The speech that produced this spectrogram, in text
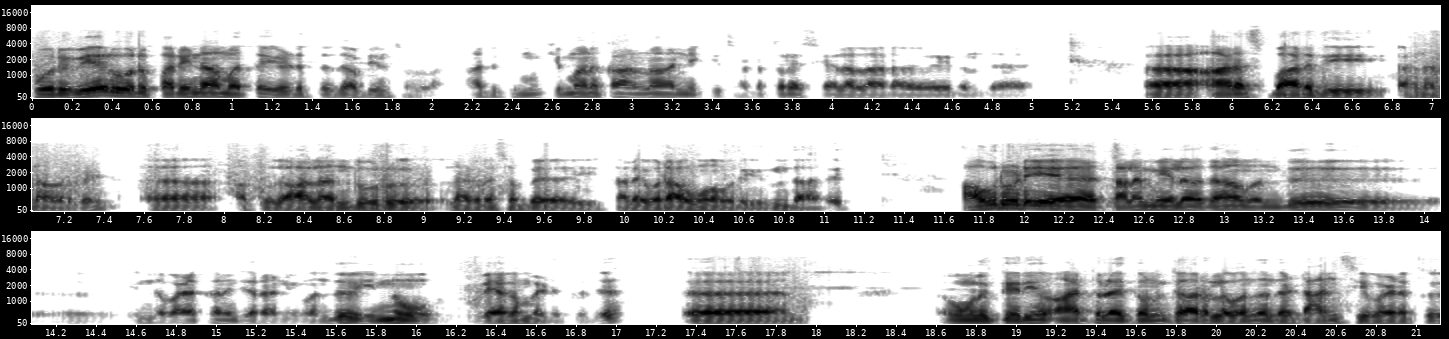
ஒரு வேறு ஒரு பரிணாமத்தை எடுத்தது அப்படின்னு சொல்லலாம். அதுக்கு முக்கியமான காரணம் அன்னைக்கு சட்டத்துறை செயலாளராக இருந்த ஆர் எஸ் பாரதி அண்ணன் அவர்கள். ஆஹ் அப்போது ஆலந்தூர் நகரசபை தலைவராகவும் அவர் இருந்தாரு. அவருடைய தலைமையில தான் வந்து இந்த வழக்கறிஞர் அணி வந்து இன்னும் வேகம் எடுக்குது. ஆஹ் உங்களுக்கு தெரியும் ஆயிரத்தி தொள்ளாயிரத்தி தொண்ணூத்தி ஆறுல வந்து அந்த டான்சி வழக்கு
